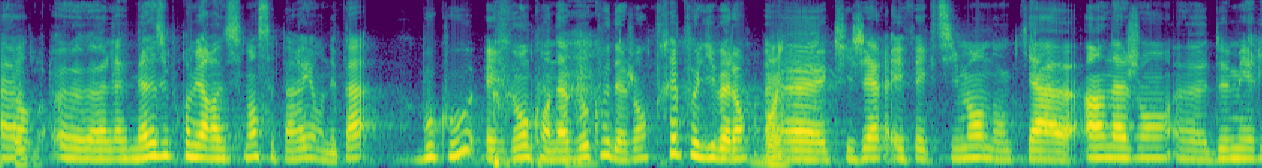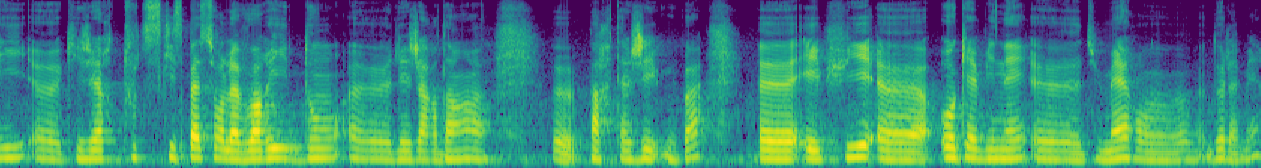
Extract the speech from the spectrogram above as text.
Alors, la mairie du premier arrondissement, c'est pareil, on n'est pas beaucoup. Et donc, on a beaucoup d'agents très polyvalents euh, qui gèrent effectivement. Donc, il y a un agent euh, de mairie euh, qui gère tout ce qui se passe sur la voirie, dont les jardins partagés ou pas. et puis, au cabinet du maire, de la maire,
